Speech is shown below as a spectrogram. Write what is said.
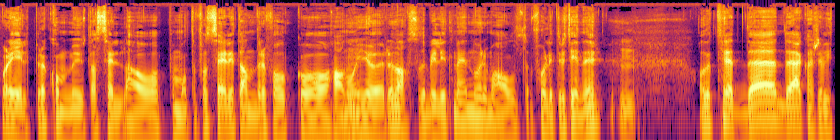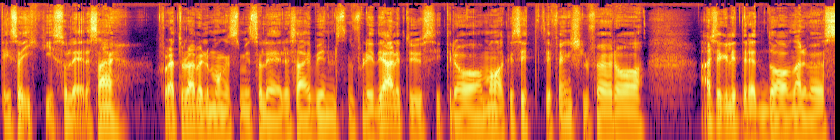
For det hjelper å komme ut av cella og på en måte få se litt andre folk og ha noe å gjøre. da, Så det blir litt mer normalt, få litt rutiner. Og det tredje, det er kanskje viktigst, å ikke isolere seg. For jeg tror det er veldig mange som isolerer seg i begynnelsen fordi de er litt usikre, og man har ikke sittet i fengsel før og er sikkert litt redd og nervøs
